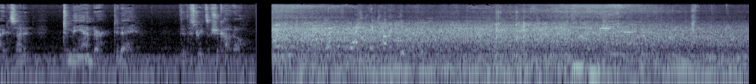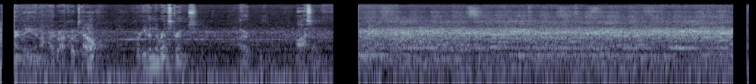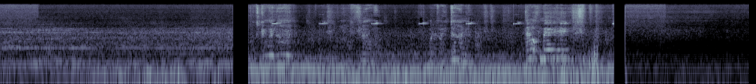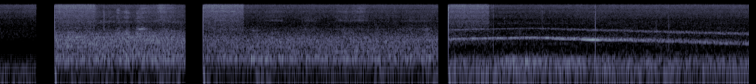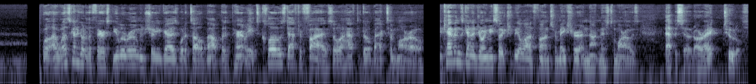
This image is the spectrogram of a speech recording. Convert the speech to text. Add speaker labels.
Speaker 1: I decided to meander today through the streets of Chicago. Currently in the Hard Rock Hotel, where even the restrooms are awesome. Me! Well, I was going to go to the Ferris Bueller room and show you guys what it's all about, but apparently it's closed after 5, so I'll have to go back tomorrow. Kevin's to join me, so it should be a lot of fun, so make sure and not miss tomorrow's episode, alright? Toodles.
